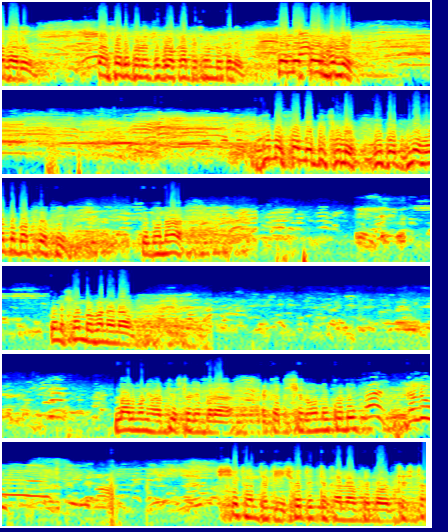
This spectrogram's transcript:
আবারও কাছারি পাড়া যুব একাদশের অনুকূলে চমৎকার হবে? বিপদ মধ্যে ছিল। বিপদ হলে হতে পারতেছি কিন্তু না কোনো সম্ভাবনা নয়। লালমনিরহাট স্টেডিয়াম পাড়া একাদশের অনুকূলে। সেখান থেকে সতীর্থ খেলাকে দেওয়ার চেষ্টা।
